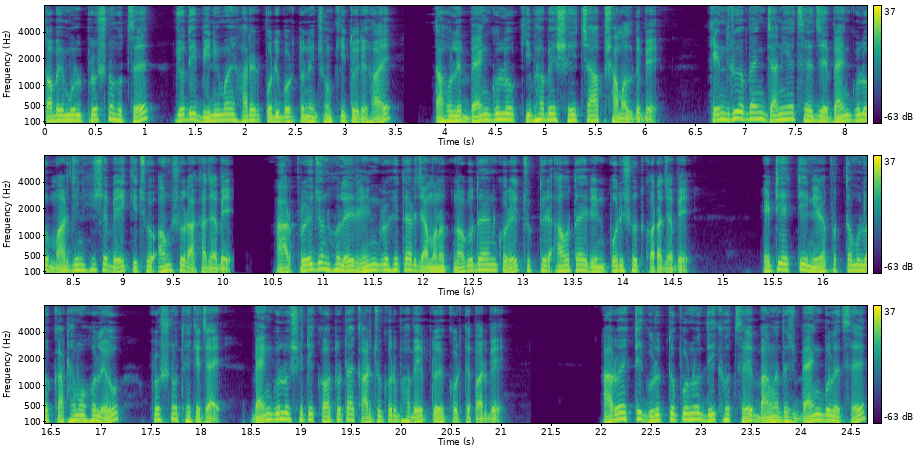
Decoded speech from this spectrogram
তবে মূল প্রশ্ন হচ্ছে, যদি বিনিময় হারের পরিবর্তনে ঝুঁকি তৈরি হয়, তাহলে ব্যাংকগুলো কীভাবে সেই চাপ সামাল দেবে? কেন্দ্রীয় ব্যাংক জানিয়েছে যে ব্যাংকগুলো মার্জিন হিসেবে কিছু অংশ রাখা যাবে। আর প্রয়োজন হলে ঋণগ্রহীতার জামানত নগদায়ন করে চুক্তির আওতায় ঋণ পরিশোধ করা যাবে। এটি একটি নিরাপত্তামূলক কাঠামো হলেও প্রশ্ন থেকে যায়, ব্যাংকগুলো সেটি কতটা কার্যকরভাবে প্রয়োগ করতে পারবে। আরও একটি গুরুত্বপূর্ণ দিক হচ্ছে, বাংলাদেশ ব্যাংক বলেছে,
